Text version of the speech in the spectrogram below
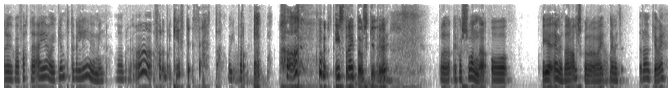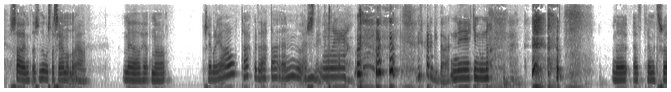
var ég eitthvað að fatta að já, ég glemdi að taka lífið mín. Og það var bara, að, farðu bara að kefti þetta. Og ég bara, ha? Í strætó skilju Einmitt. bara eitthvað svona. Og ég, einmitt, það er alls konar Já. einmitt, ráðgjafi, saði einmitt það sem þú veist að segja núna. Með að hérna segja bara já, takk fyrir þetta en nei, virkar ekki í dag. nei, ekki núna það er eftir einmitt svo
